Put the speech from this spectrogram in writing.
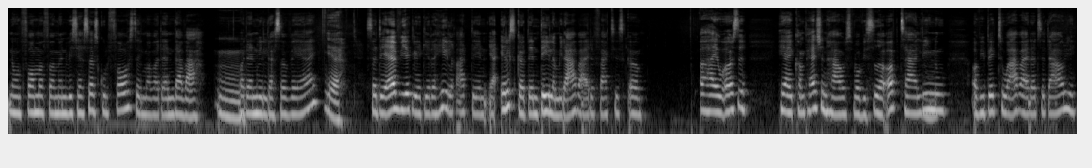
nogle former for, men hvis jeg så skulle forestille mig, hvordan der var, Mm. hvordan ville der så være? Ikke? Ja. Så det er virkelig, jeg giver dig helt ret, det en, jeg elsker den del af mit arbejde faktisk, og, og har jo også her i Compassion House, hvor vi sidder og optager lige nu, og vi begge to arbejder til daglig.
